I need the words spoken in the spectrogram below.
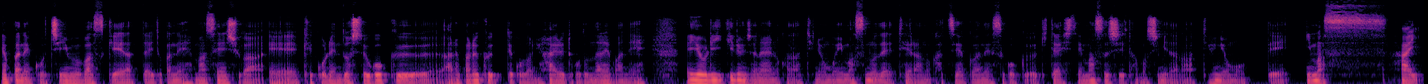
やっぱね、こうチームバスケだったりとかね、まあ選手が、えー、結構連動して動く、アルバルクってことに入るってことになればね、より生きるんじゃないのかなっていうふうに思いますので、テーラーの活躍はね、すごく期待してますし、楽しみだなっていうふうに思っています。はい。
